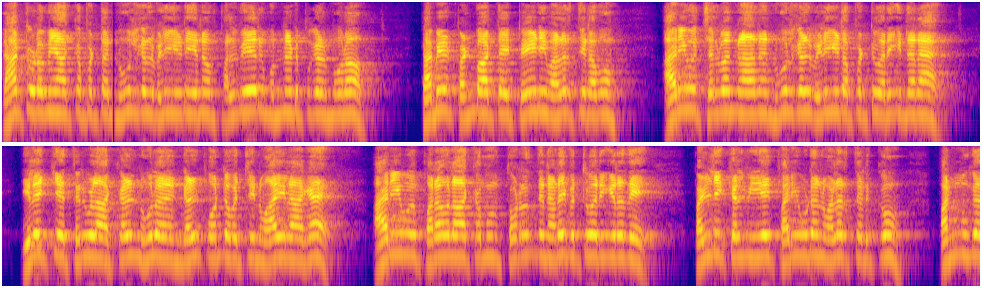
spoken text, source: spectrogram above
நாட்டுடைமையாக்கப்பட்ட நூல்கள் வெளியீடு எனும் பல்வேறு முன்னெடுப்புகள் மூலம் தமிழ் பண்பாட்டை பேணி வளர்த்திடவும் அறிவு செல்வங்களான நூல்கள் வெளியிடப்பட்டு வருகின்றன. இலக்கிய திருவிழாக்கள் நூலகங்கள் போன்றவற்றின் வாயிலாக அறிவு பரவலாக்கமும் தொடர்ந்து நடைபெற்று வருகிறது. பள்ளி கல்வியை பரிவுடன் வளர்த்தெடுக்கும் பன்முக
